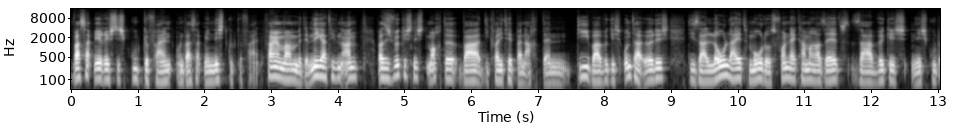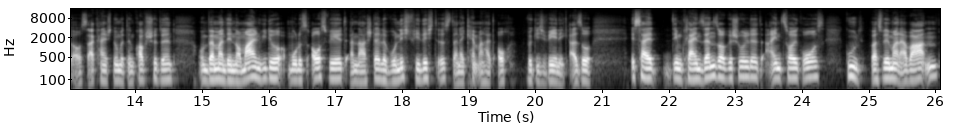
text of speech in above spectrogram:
Was hat mir richtig gut gefallen und was hat mir nicht gut gefallen? Fangen wir mal mit dem Negativen an. Was ich wirklich nicht mochte, war die Qualität bei Nacht, denn die war wirklich unterirdisch. Dieser Lowlight-Modus von der Kamera selbst sah wirklich nicht gut aus. Da kann ich nur mit dem Kopf schütteln. Und wenn man den normalen Videomodus auswählt, an einer Stelle, wo nicht viel Licht ist, dann erkennt man halt auch wirklich wenig. Also ist halt dem kleinen Sensor geschuldet, ein Zoll groß. Gut, was will man erwarten,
